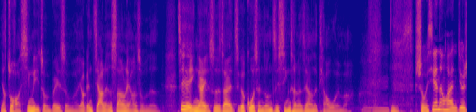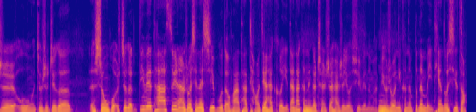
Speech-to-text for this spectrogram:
你要做好心理准备，什么要跟家人商量什么的，这些应该也是在这个过程中就形成了这样的条文吧？嗯首先的话，就是我就是这个。呃，生活这个，因为它虽然说现在西部的话，它条件还可以，但它可能跟嗯。城市还是有区别的嘛。比如说，嗯。你可能不能每天都洗澡，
